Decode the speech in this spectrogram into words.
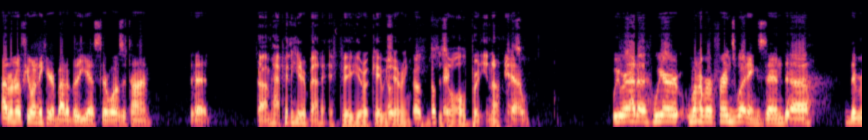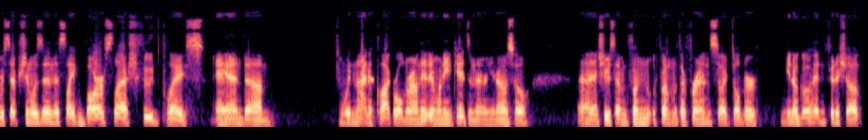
I don't know if you want to hear about it, but yes, there was a time that. I'm happy to hear about it if uh, you're okay with Oh, sharing. oh, This is all pretty anonymous. Yeah, we were at a we are one of our friends' weddings, and uh, the reception was in this like bar slash food place. And um, when nine o'clock rolled around, they didn't want any kids in there, you know. So uh, she was having fun fun with her friends. So I told her, you know, go ahead and finish up.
